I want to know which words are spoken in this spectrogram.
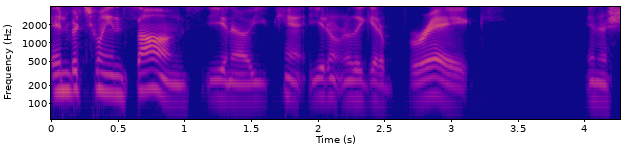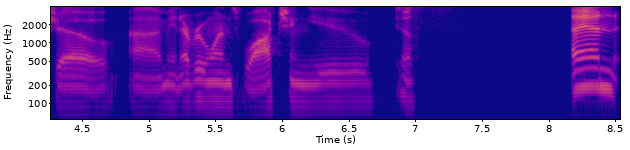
In between songs, you know, you can't, you don't really get a break in a show. Uh, I mean, everyone's watching you. Yeah. And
